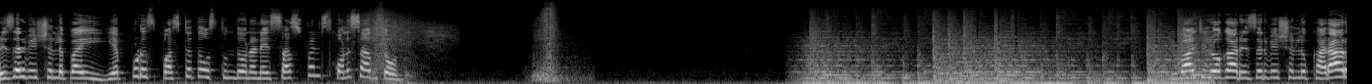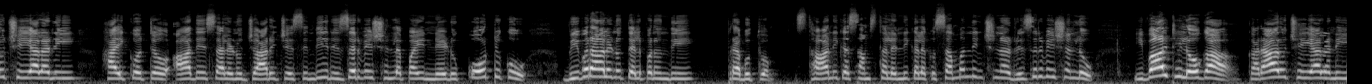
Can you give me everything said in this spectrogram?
రిజర్వేషన్లపై ఎప్పుడు స్పష్టత వస్తుందోననే సస్పెన్స్ కొనసాగుతోంది. ఇవాల్టిలోగా రిజర్వేషన్లు ఖరారు చేయాలని హైకోర్టు ఆదేశాలను జారీ చేసింది. రిజర్వేషన్లపై నేడు కోర్టుకు వివరాలను తెలపనుంది ప్రభుత్వం. స్థానిక సంస్థల ఎన్నికలకు సంబంధించిన రిజర్వేషన్లు ఇవాల్టిలోగా ఖరారు చేయాలని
